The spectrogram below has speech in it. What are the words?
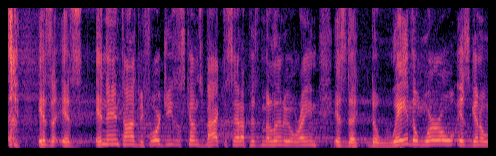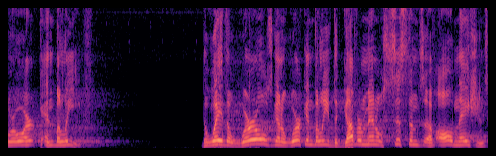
is, is in the end times, before Jesus comes back to set up his millennial reign, is the, the way the world is going to work and believe. The way the world's going to work and believe, the governmental systems of all nations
